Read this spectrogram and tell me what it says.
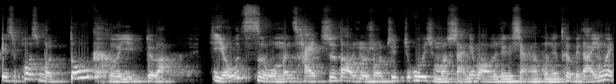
It's possible，都可以，对吧？由此我们才知道，就是说，这为什么闪电网络这个想象空间特别大？因为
